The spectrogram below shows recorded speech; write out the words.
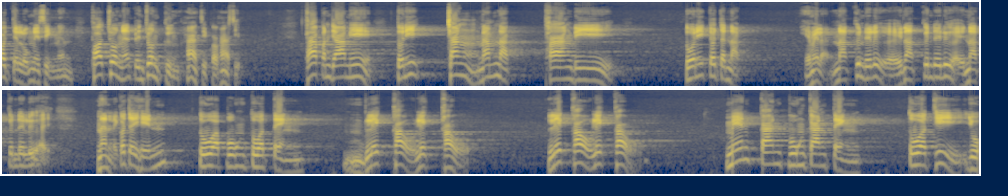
ก็จะหลงในสิ่งนั้น เพราะช่วงนั้นเป็นช่วงกึ่งห้าสิบกับห้าสิบถ้าปัญญามีตัวนี้ชั่งน้ำหนักทางดี ตัวนี้ก็จะหนัก เห็นไหมล่ะหนักขึ้นเรื่อยๆหนักขึ้นเรื่อยๆหนักขึ้นเรื่อยๆนั่นแหละก็จะเห็นตัวปรุงตัวแต่งเล็กเข้าเล็กเข้า เล็กเข้าเล็กเข้า เม้นการปรุงการแต่ง ตัวที่อยู่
